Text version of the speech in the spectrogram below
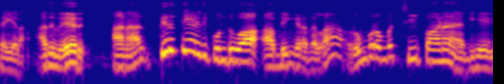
செய்யலாம். அது வேறு. ஆனால் திருத்தி எழுதி கொண்டு வா அப்படிங்கறதெல்லாம் ரொம்ப ரொம்ப சீப்பான பிஹேவியர்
